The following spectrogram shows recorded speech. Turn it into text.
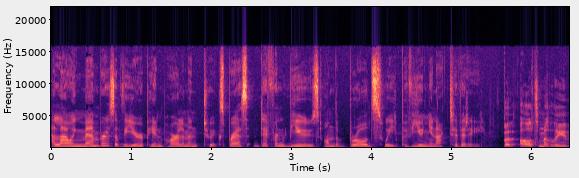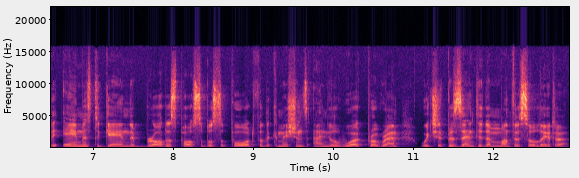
allowing members of the European Parliament to express different views on the broad sweep of Union activity. But ultimately, the aim is to gain the broadest possible support for the Commission's annual work programme, which is presented a month or so later.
